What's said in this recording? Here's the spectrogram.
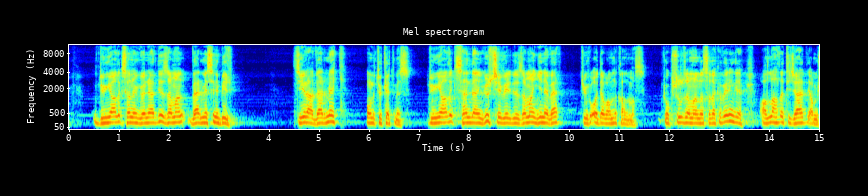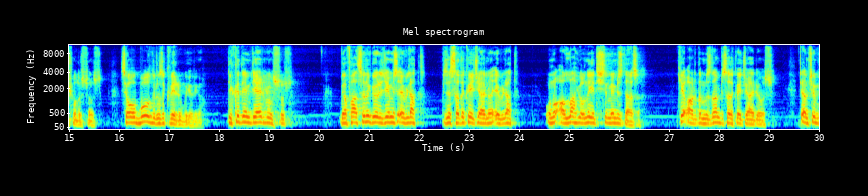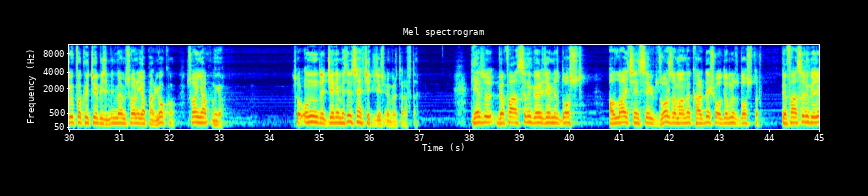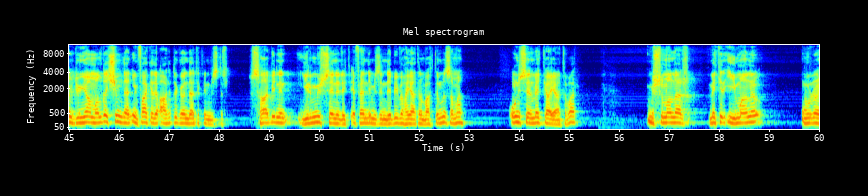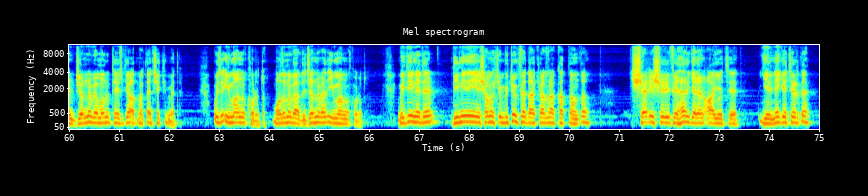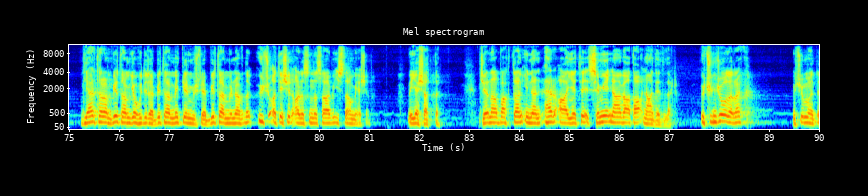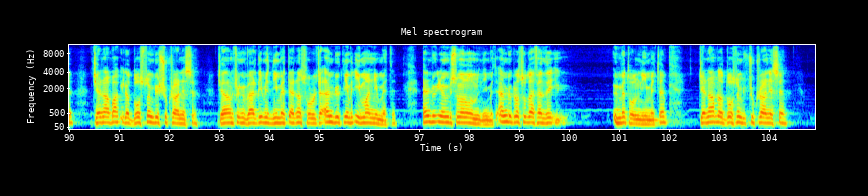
Dünyalık sana yöneldiği zaman vermesini bil. Zira vermek onu tüketmez. Dünyalık senden yüz çevirdiği zaman yine ver. Çünkü o devamlı kalmaz. Yoksul zamanında sadaka verince Allah'la ticaret yapmış olursunuz. Size o bol rızık verir buyuruyor. Dikkat edin diğer bir husus. Vefasını göreceğimiz evlat. Bize sadaka icabı evlat. Onu Allah yolunda yetiştirmemiz lazım. Ki ardımızdan bir sadaka cari olsun. Canım şimdi bu fakülteye bizim bilmem sonra yapar. Yok o. Son yapmıyor. Sonra onun da cenemetini sen çekeceksin öbür tarafta. Diğer vefasını göreceğimiz dost. Allah için sevip zor zamanda kardeş olduğumuz dosttur. Vefasını göreceğimiz dünya malı da şimdiden infak edip ahirete gönderdiklerimizdir. Sahabenin 23 senelik efendimizin nebi hayatına baktığımız zaman 13 sene Mekke hayatı var. Müslümanlar Mekke'de imanı uğruna canını ve malını tehlikeye atmaktan çekinmedi. Bu yüzden imanını korudu. Malını verdi, canını verdi, imanını korudu. Medine'de dinini yaşamak için bütün fedakarlığa katlandı. Şer-i şerifi her gelen ayeti yerine getirdi. Diğer taraf bir taraf Yahudiler, bir taraf Mekkeli müşrikler, bir taraf münafıklar üç ateşin arasında sahibi İslam'ı yaşadı ve yaşattı. Cenab-ı Hak'tan inen her ayeti semînâ ve ata'nâ dediler. Üçüncü olarak üçüncü madde Cenab-ı Hak ile dostun bir şükranesi. Cenab-ı çünkü verdiğimiz nimetlerden sorulacak en büyük nimet iman nimeti. En büyük nimet Müslüman olma nimeti. En büyük Resulullah Efendimiz ümmet olma nimeti. Cenab-ı Hak dostun bir şükranesi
